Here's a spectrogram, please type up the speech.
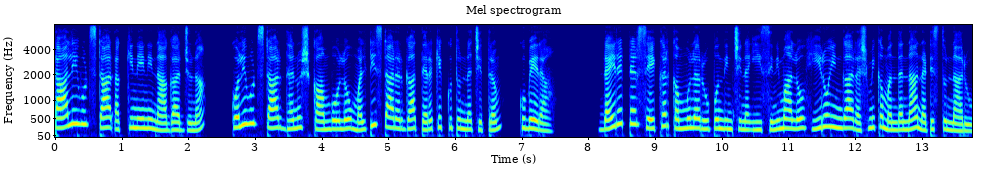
Tollywood star Akkineni Nagarjuna Kollywood star Dhanush కాంబోలో మల్టీస్టారర్గా తెరకెక్కుతున్న చిత్రం కుబేరా. డైరెక్టర్ శేఖర్ కమ్ముల రూపొందించిన ఈ సినిమాలో హీరోయిన్గా రష్మిక మందన్న నటిస్తున్నారు.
